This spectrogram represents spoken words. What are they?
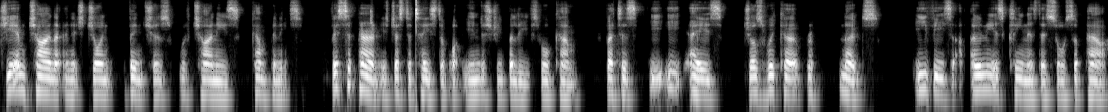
GM China and its joint ventures with Chinese companies. This apparently is just a taste of what the industry believes will come. But as EEA's Jozwicka notes, EVs are only as clean as their source of power.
